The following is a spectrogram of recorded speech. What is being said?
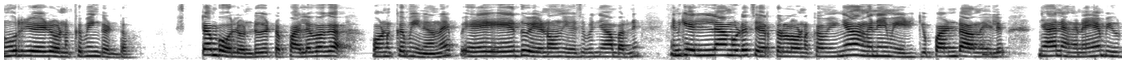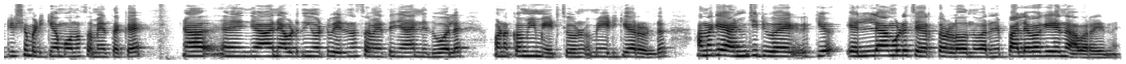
നൂറ് രൂപയുടെ ഉണക്കമീൻ കണ്ടോ? ഇഷ്ടം പോലെ ഉണ്ട് കേട്ടോ. പല വക ഉണക്കമീനാണ് ഏത് വേണമെന്ന് ചോദിച്ചപ്പോൾ ഞാൻ പറഞ്ഞു എനിക്ക് എല്ലാം കൂടെ ചേർത്തുള്ള ഉണക്കമീൻ ഞാൻ അങ്ങനെ മേടിക്കും. പണ്ടാണെങ്കിലും ഞാൻ അങ്ങനെ ഞാൻ ബ്യൂട്ടീഷ്യൻ പഠിക്കാൻ പോകുന്ന സമയത്തൊക്കെ ഞാൻ അവിടെ ഇങ്ങോട്ട് വരുന്ന സമയത്ത് ഞാൻ ഇതുപോലെ ഉണക്കമീൻ മേടിച്ചു മേടിക്കാറുണ്ട്. അന്നൊക്കെ അഞ്ച് രൂപയ്ക്ക് എല്ലാം കൂടെ ചേർത്തുള്ളതെന്ന് പറഞ്ഞ് പല വകയെന്നാണ് പറയുന്നത്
